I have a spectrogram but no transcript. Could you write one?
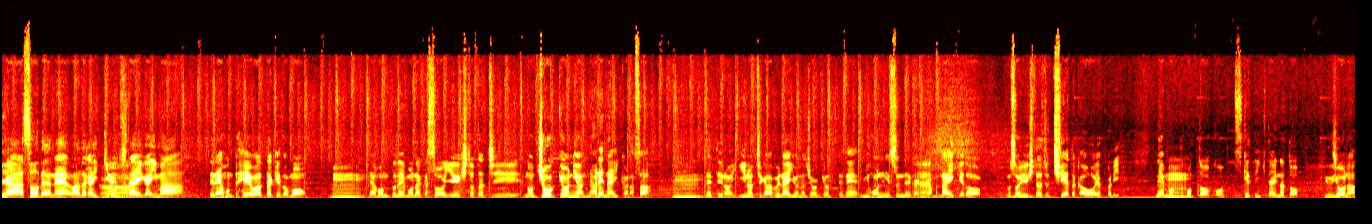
やーそうだよね。まあだから生きる時代が今でねほんと平和だけども。うん。ねほんとねもうなんかそういう人たちの状況にはなれないからさ。うん。ねっていうの命が危ないような状況ってね日本に住んでる限りあんまないけど、でもそういう人たちの知恵とかをやっぱりねもっともっとこうつけていきたいなというような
